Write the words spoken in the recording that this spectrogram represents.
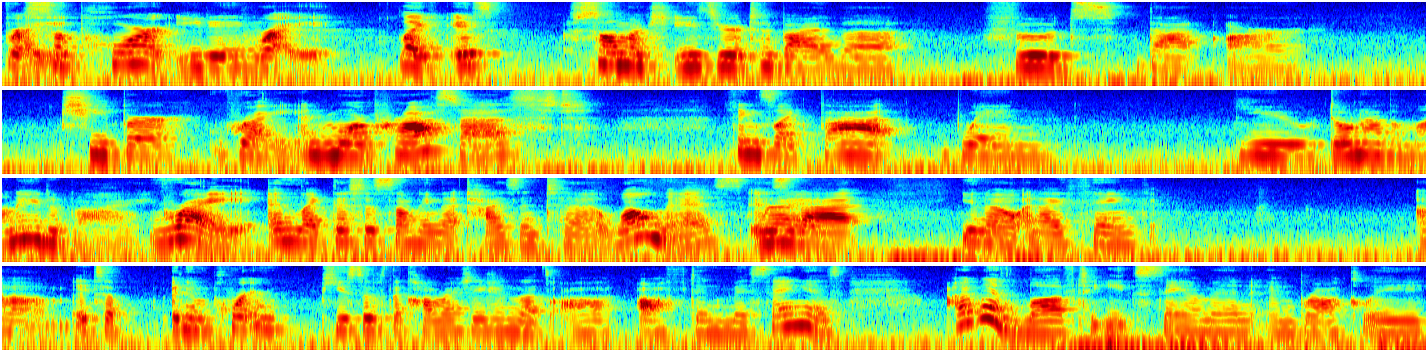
Right. support eating right. like it's so much easier to buy the foods that are cheaper Right. and more processed things like that when you don't have the money to buy Right. And like this is something that ties into wellness is Right. that, you know, and I think um, it's a an important piece of the conversation that's o- often missing is I would love to eat salmon and broccoli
